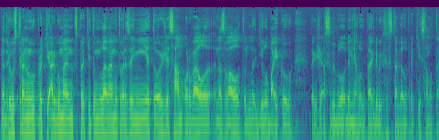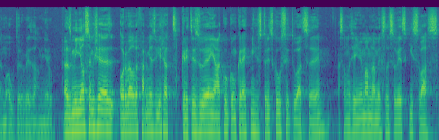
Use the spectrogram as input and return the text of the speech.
Na druhou stranu protiargument proti tomuhle mému tvrzení je to, že sám Orwell nazval tohle dílo bajkou, takže asi by bylo ode mě hloupé, kdybych se stavil proti samotnému autorovi záměru. Zmínil jsem, že Orwell ve farmě zvířat kritizuje nějakou konkrétní historickou situaci. Samozřejmě mám na mysli Sovětský svaz.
